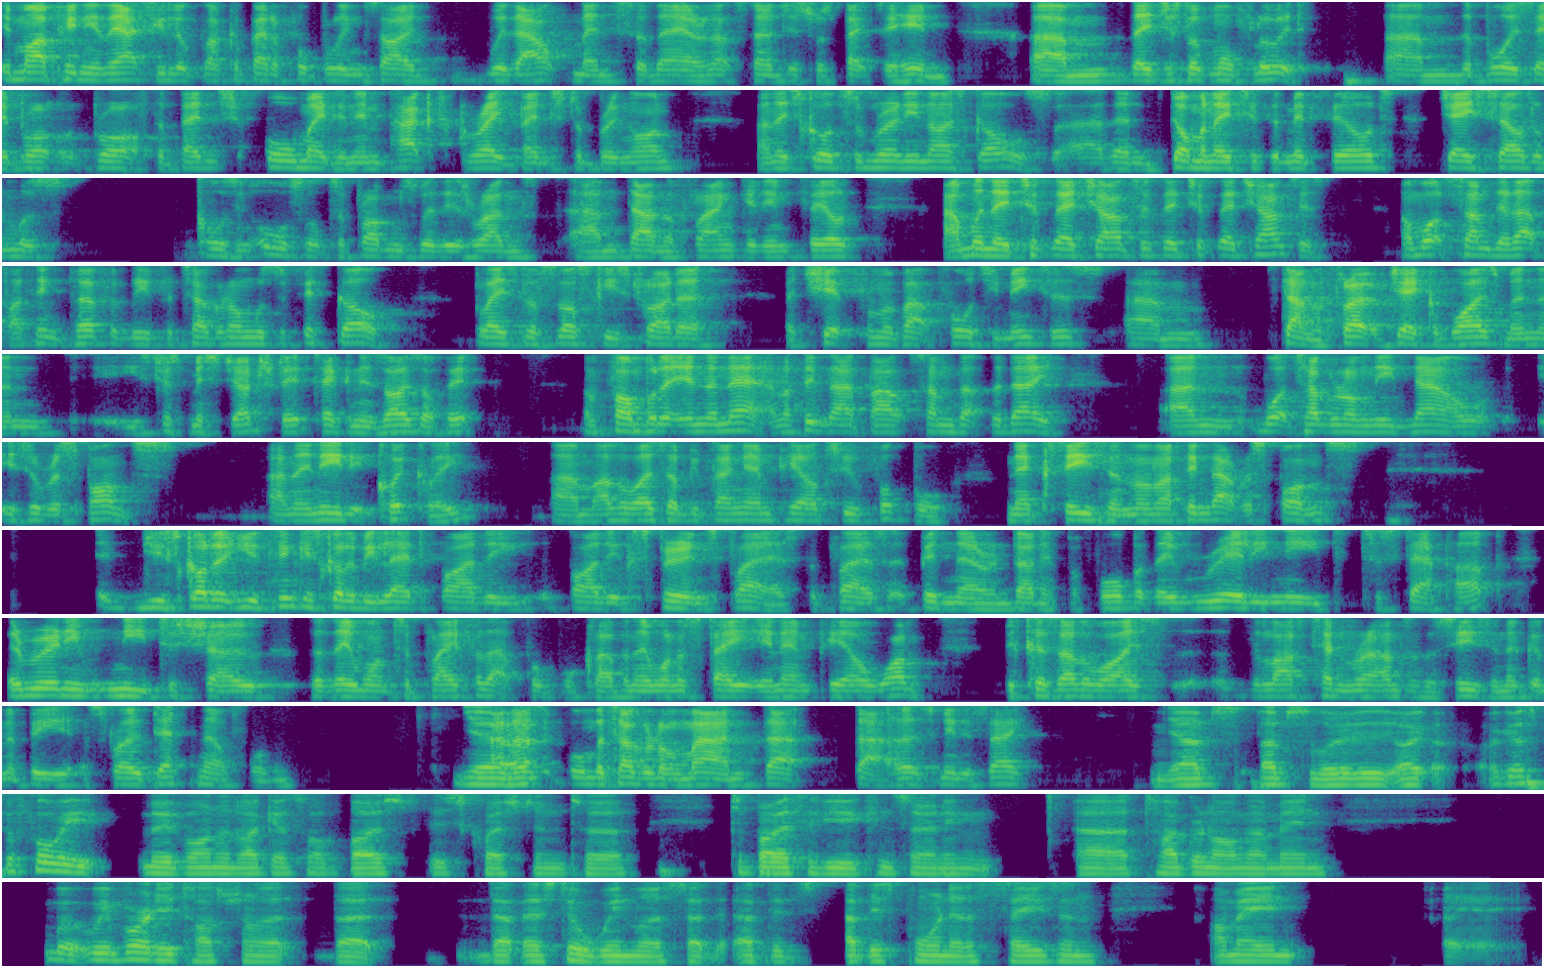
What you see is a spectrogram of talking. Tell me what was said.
In my opinion, they actually looked like a better footballing side without Mensa there, and that's no disrespect to him. Um, they just look more fluid. Um, the boys they brought brought off the bench all made an impact. Great bench to bring on and they scored some really nice goals. Uh, then dominated the midfield. Jay Selden was causing all sorts of problems with his runs um, down the flank and infield. And when they took their chances, they took their chances. And what summed it up, I think, perfectly for Tuggeranong was the fifth goal. Blaise Lefslowski's tried a, a chip from about 40 metres. Um, it's down the throat of Jacob Wiseman, and he's just misjudged it, taken his eyes off it, and fumbled it in the net. And I think that about summed up the day. And what Tuggeranong need now is a response and they need it quickly. Um, otherwise, they'll be playing NPL two football next season. And I think that response, you've got to, you think it's got to be led by the by the experienced players, the players that have been there and done it before. But they really need to step up. They really need to show that they want to play for that football club and they want to stay in NPL one because otherwise, the last ten rounds of the season are going to be a slow death knell for them. Yeah, and as a former Tuggeranong man, that that hurts me to say. Yeah, absolutely. I, I guess before we move on, and I guess I'll boast this question to to both of you concerning uh, Tuggeranong. I mean, we've already touched on it that that they're still winless at, at this at this point of the season. I mean,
